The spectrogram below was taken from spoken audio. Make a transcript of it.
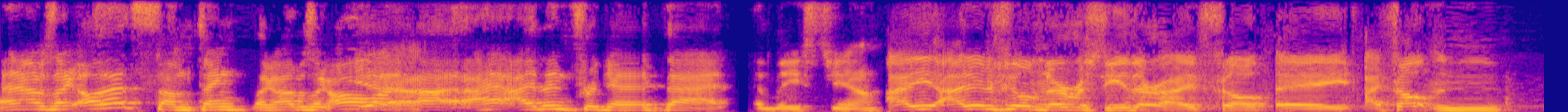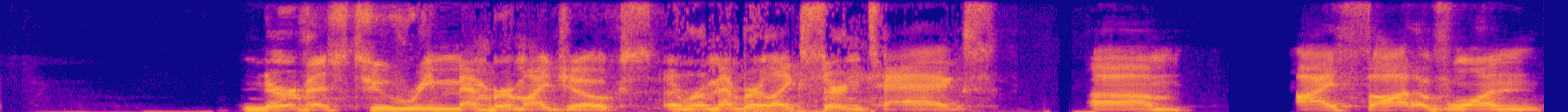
And I was like, oh, that's something. Like I was like, oh, Yeah. I, I, I didn't forget that. At least, you know. I, I didn't feel nervous either. I felt a I felt n- nervous to remember my jokes and remember like certain tags. Um, I thought of one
